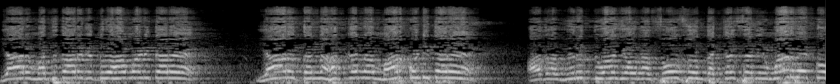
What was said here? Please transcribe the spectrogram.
ಯಾರು ಮತದಾರರಿಗೆ ದ್ರೋಹ ಮಾಡಿದ್ದಾರೆ? ಯಾರು ತನ್ನ ಹಕ್ಕನ್ನ ಮಾರ್ಕೊಂಡಿದ್ದಾರೆ? ಅದರ ವಿರುದ್ಧವಾಗಿ ಅವ್ರನ್ನ ಸೋಲಿಸುವಂತ ಕೆಲಸ ನೀವು ಮಾಡಬೇಕು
